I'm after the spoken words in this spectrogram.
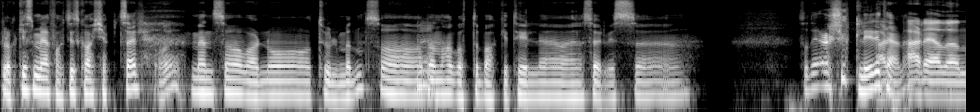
klokke som jeg faktisk har kjøpt selv. Oi. Men så var det noe tull med den, så Ja. den har gått tilbake til uh, service. så det er skikkelig Er, irriterende. er det den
